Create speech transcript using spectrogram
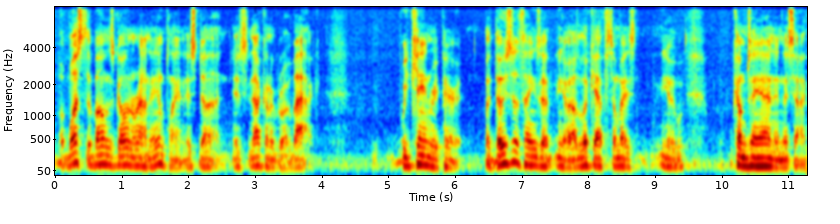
But once the bone's gone around the implant, it's done. It's not going to grow back. We can repair it. But those are the things that, you know, I look at somebody's, you know, comes in and they say, I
